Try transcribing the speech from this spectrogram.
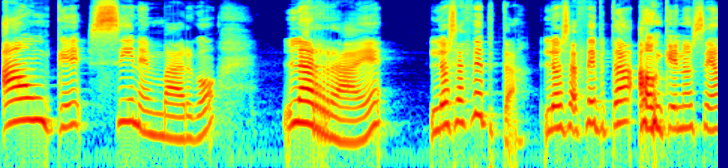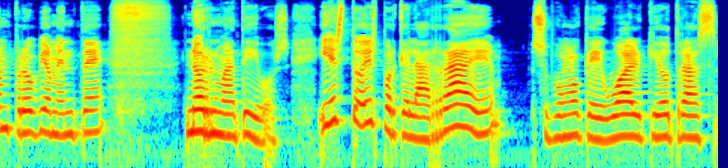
Aunque, sin embargo, la RAE los acepta. Los acepta aunque no sean propiamente normativos. Y esto es porque la RAE, supongo que igual que otras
